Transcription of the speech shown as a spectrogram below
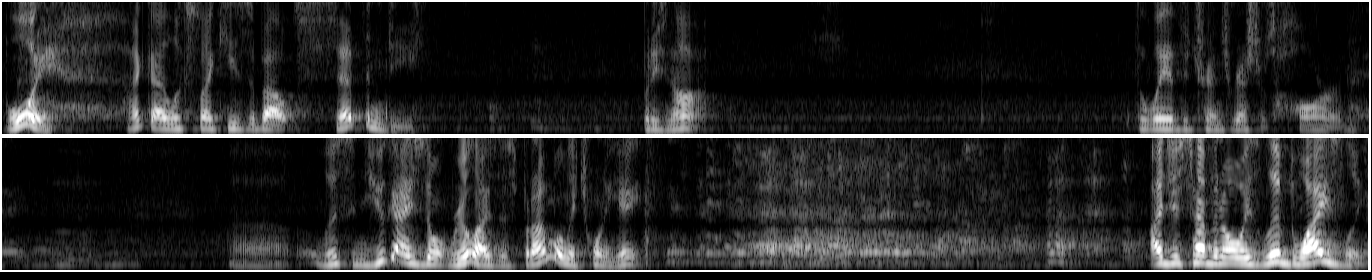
boy, that guy looks like he's about 70, but he's not the way of the transgressor is hard. Uh, listen, you guys don't realize this, but I'm only 28. I just haven't always lived wisely.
